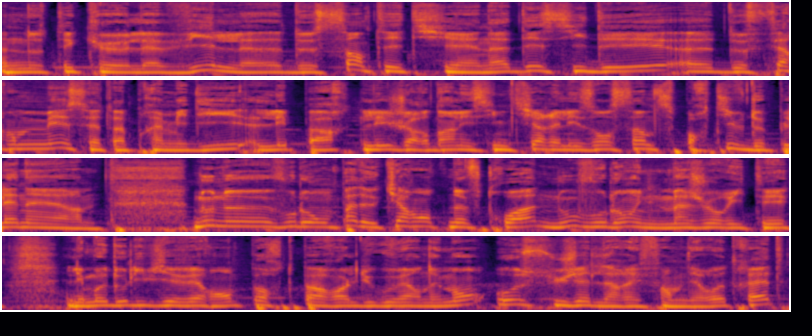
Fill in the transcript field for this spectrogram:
Notez que la ville de Saint-Étienne a décidé euh, de fermer cet après-midi les parcs, les jardins, les cimetières et les enceintes sportives de plein air. Nous ne voulons pas de 49-3, nous voulons une majorité. Mots d'Olivier Véran, porte-parole du gouvernement au sujet de la réforme des retraites.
